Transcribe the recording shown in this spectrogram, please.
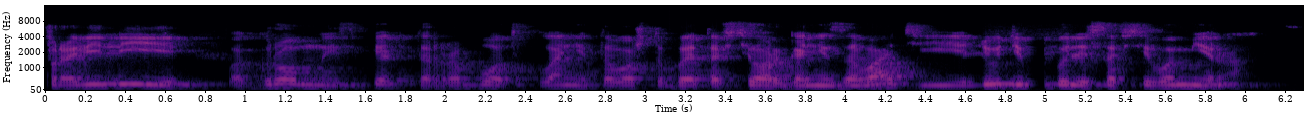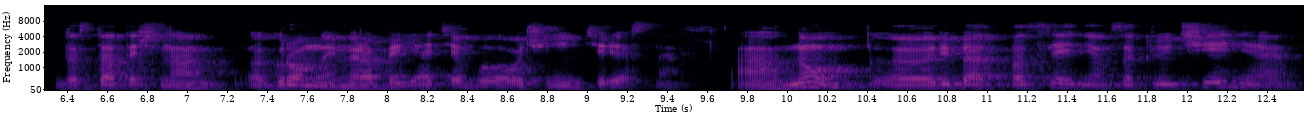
провели огромный спектр работ в плане того, чтобы это все организовать, и люди были со всего мира. Достаточно огромное мероприятие было, очень интересное. А, ну, э, ребят, последнее в заключение.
